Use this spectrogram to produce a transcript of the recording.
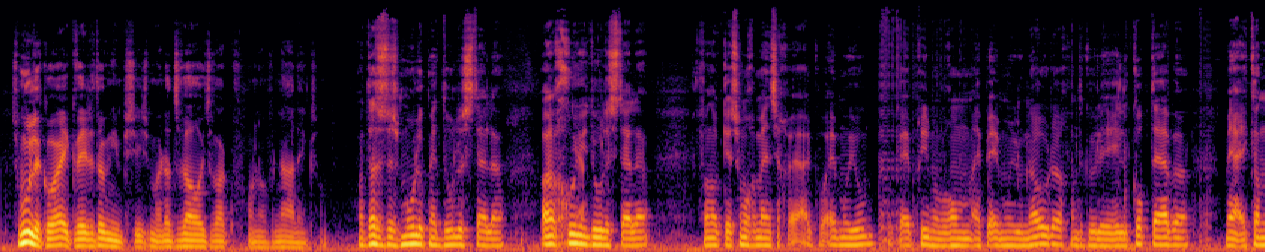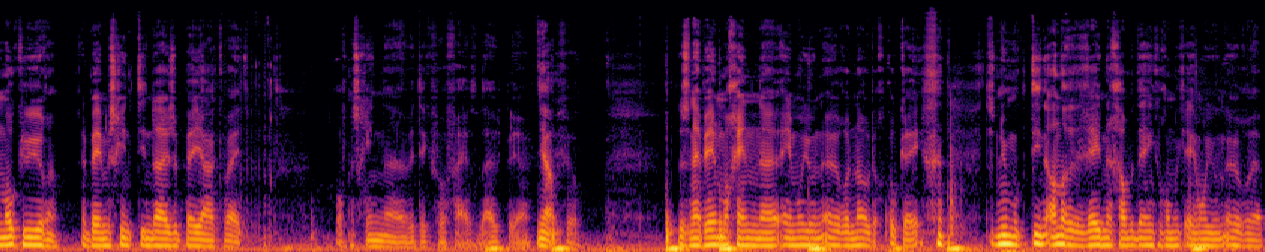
Het is moeilijk hoor, ik weet het ook niet precies. Maar dat is wel iets waar ik gewoon over nadenk soms. Want dat is dus moeilijk met doelen stellen. Oh, goede Ja. doelen stellen. Van oké, sommige mensen zeggen ja, ik wil 1 miljoen. Oké, prima. Waarom heb je 1 miljoen nodig? Want ik wil een helikopter hebben. Maar ja, je kan hem ook huren. Dan ben je misschien 10.000 per jaar kwijt. Of misschien, eh, weet ik veel, 50.000 per jaar. Ja. Ik Veel. Dus dan heb je helemaal geen eh 1 miljoen euro nodig. Oké. dus nu moet ik 10 andere redenen gaan bedenken waarom ik 1 miljoen euro heb,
